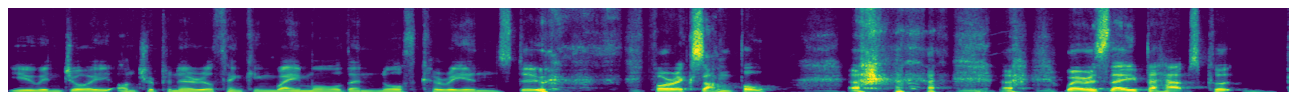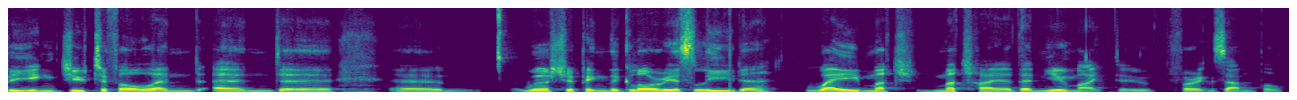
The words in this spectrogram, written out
you enjoy entrepreneurial thinking way more than North Koreans do, for example. Uh, whereas they perhaps put being dutiful and and uh, um, worshipping the glorious leader way much much higher than you might do, for example.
